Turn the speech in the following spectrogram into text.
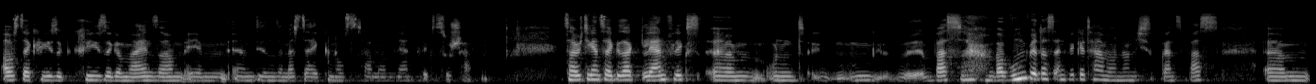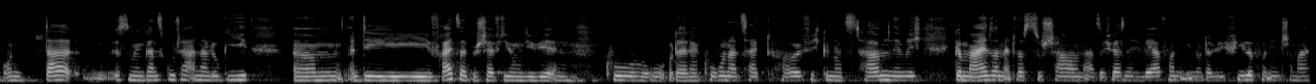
aus der Krise, Krise gemeinsam eben ähm, diesen Semesterhack genutzt haben, um Lernflix zu schaffen. Jetzt habe ich die ganze Zeit gesagt, Lernflix ähm, und äh, was, warum wir das entwickelt haben und noch nicht so ganz was. Ähm, und da ist eine ganz gute Analogie ähm, die Freizeitbeschäftigung, die wir in, oder in der Corona-Zeit häufig genutzt haben, nämlich gemeinsam etwas zu schauen. Also ich weiß nicht, wer von Ihnen oder wie viele von Ihnen schon mal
